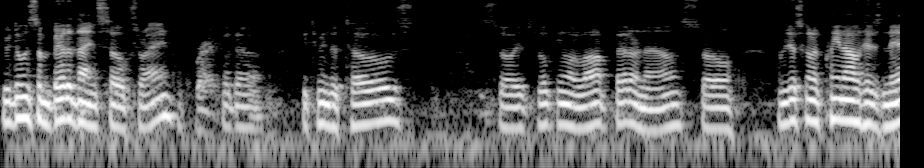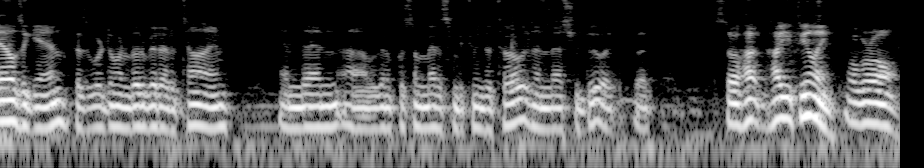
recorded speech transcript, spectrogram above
you're doing some betadine soaks, right? Right. For the between the toes. So it's looking a lot better now. So I'm just gonna clean out his nails again because we're doing a little bit at a time, and then uh, we're gonna put some medicine between the toes, and that should do it. But so how how you feeling overall?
